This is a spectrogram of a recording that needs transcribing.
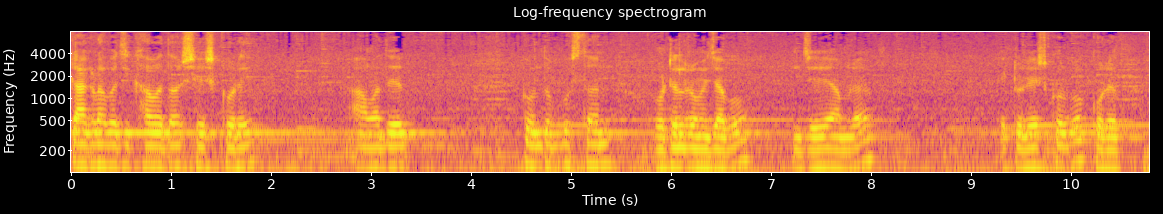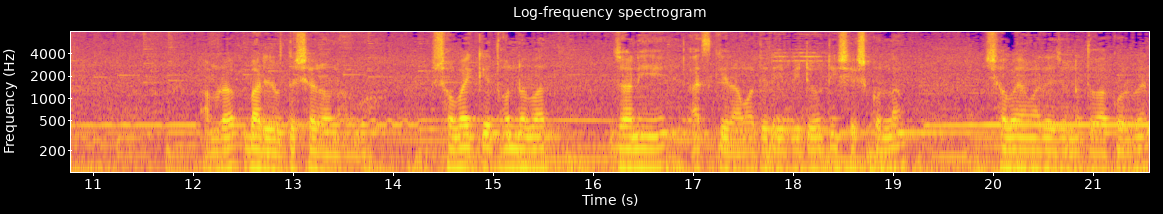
কাঁকড়াবাজি খাওয়া দাওয়া শেষ করে আমাদের গন্তব্যস্থান হোটেল রুমে যাব যে আমরা একটু রেস্ট করব, করে আমরা বাড়ির উদ্দেশ্যে রওনা হব। সবাইকে ধন্যবাদ জানিয়ে আজকের আমাদের এই ভিডিওটি শেষ করলাম। সবাই আমাদের জন্য দোয়া করবেন।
